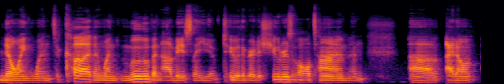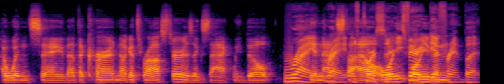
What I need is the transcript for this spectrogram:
knowing when to cut and when to move. And obviously, you have two of the greatest shooters of all time, and Uh, I don't. I wouldn't say that the current Nuggets roster is exactly built. Right, in that right. style, course, or it's e- or very even- different, but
